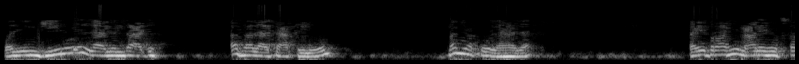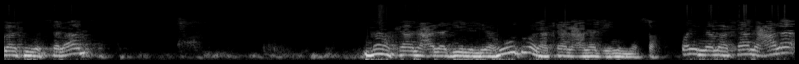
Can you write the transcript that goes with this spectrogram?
والإنجيل إلا من بعده. أفلا تعقلون؟ من يقول هذا؟ فإبراهيم عليه الصلاة والسلام ما كان على دين اليهود ولا كان على دين النصارى وإنما كان على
